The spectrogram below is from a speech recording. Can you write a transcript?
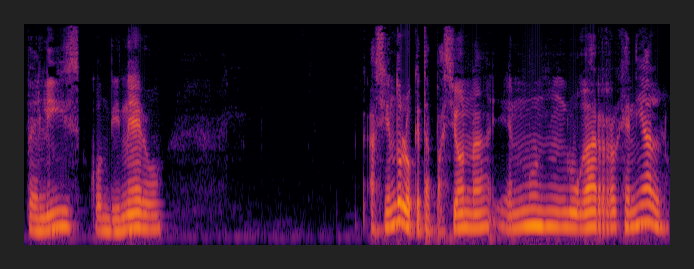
feliz, con dinero, haciendo lo que te apasiona, en un lugar genial.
